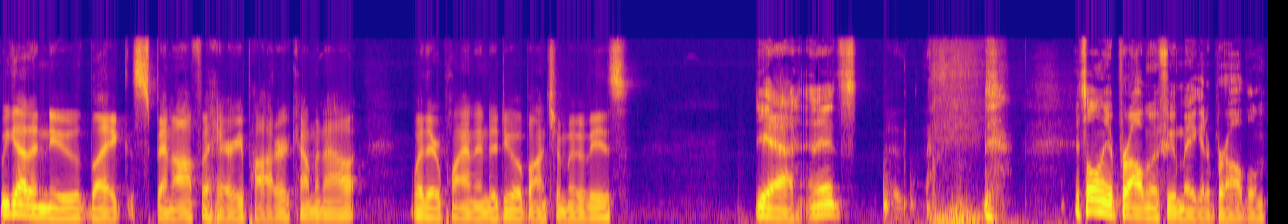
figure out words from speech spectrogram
we got a new like spin-off of Harry Potter coming out where they're planning to do a bunch of movies. yeah, and it's it's only a problem if you make it a problem.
